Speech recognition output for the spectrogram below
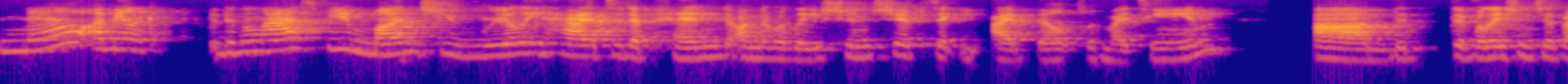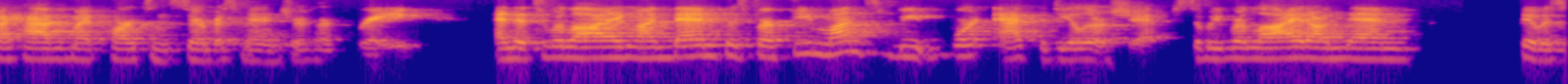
Now, I mean, like in the last few months, you really had to depend on the relationships that I built with my team. Um, the, the relationships I have with my parts and service managers are great. And it's relying on them because for a few months we weren't at the dealership. So we relied on them. It was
